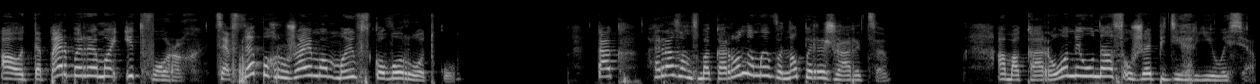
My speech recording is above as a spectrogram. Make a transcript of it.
А от тепер беремо і творог. Це все погружаємо ми в сковородку. Так, разом з макаронами воно пережариться. А макарони у нас уже підігрілися.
